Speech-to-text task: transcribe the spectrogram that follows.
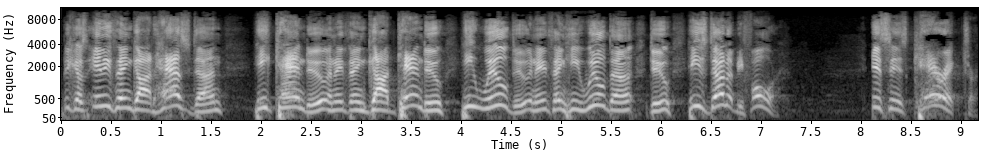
Because anything God has done, He can do, and anything God can do, He will do, and anything He will do, He's done it before. It's His character.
